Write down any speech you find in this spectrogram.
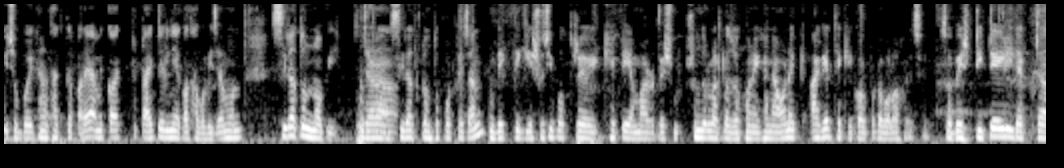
কিছু বই এখানে থাকতে পারে। আমি কয়েকটা টাইটেল নিয়ে কথা বলি যেমন সিরাতুন নবী। যারা সিরাত গ্রন্থ পড়তে চান দেখতে গিয়ে সূচিপত্রে ঘেটে আমার বেশ সুন্দর লাগল যখন এখানে অনেক আগে থেকে গল্পটা বলা হয়েছে। সো বেশ ডিটেইলড একটা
